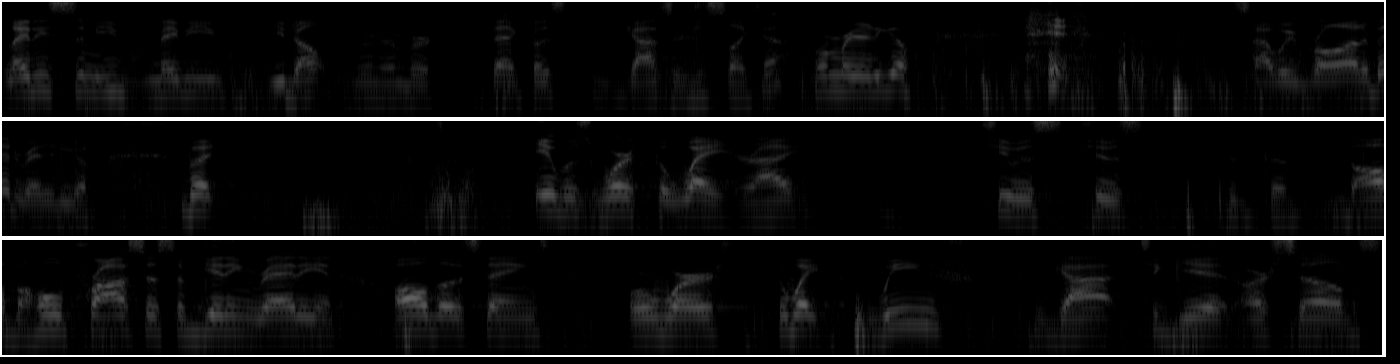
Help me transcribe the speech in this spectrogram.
Ladies, some you, maybe you, you don't remember that because guys are just like, yeah, I'm ready to go. That's how we roll out of bed, ready to go. But it was worth the wait, right? She was, she was the, the, all the whole process of getting ready and all those things were worth the wait. We've got to get ourselves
